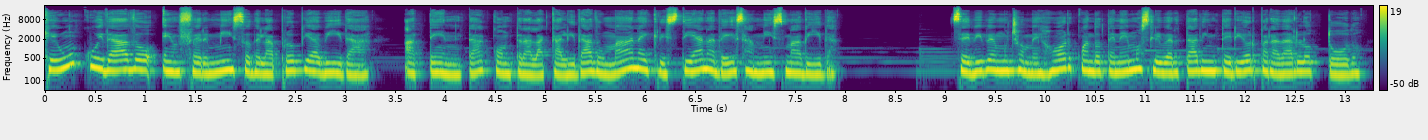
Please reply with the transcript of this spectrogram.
que un cuidado enfermizo de la propia vida atenta contra la calidad humana y cristiana de esa misma vida. Se vive mucho mejor cuando tenemos libertad interior para darlo todo.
